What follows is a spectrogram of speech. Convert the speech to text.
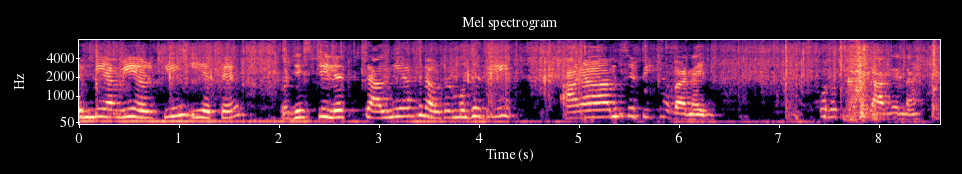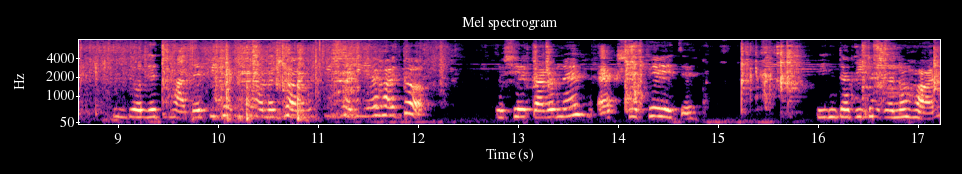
এমনি আমি আর কি ইয়েতে, ওই যে স্টিলের চাল নিয়ে আছে না, ওটার মধ্যে দিয়ে আরামসে পিঠা বানাই। কোনো কিছু লাগে না। কিন্তু ওই যে ছাদে পিঠা পিঠা অনেক ধরনের পিঠা দিয়ে হয় তো তো সে কারণে একসাথে এই যে তিনটা পিঠা যেন হয়।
